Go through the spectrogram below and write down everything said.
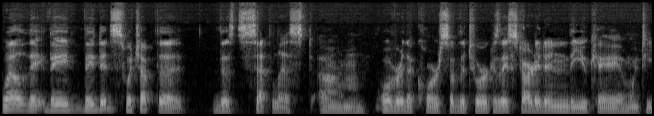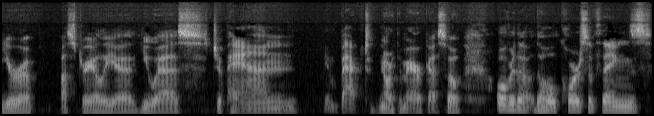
Well, they they they did switch up the the set list um, over the course of the tour because they started in the UK and went to Europe, Australia, US, Japan, you know, back to North America. So over the the whole course of things,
